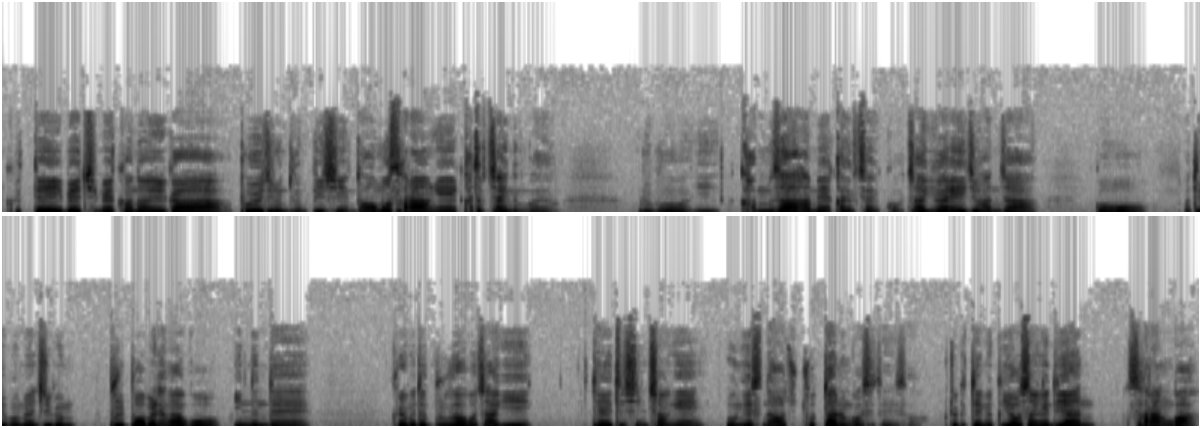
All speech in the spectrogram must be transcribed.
그때 이 매튜 맥커너이가 보여주는 눈빛이 너무 사랑에 가득 차 있는 거예요. 그리고 이 감사함에 가득 차 있고 자기가 에이즈 환자고 어떻게 보면 지금 불법을 행하고 있는데 그럼에도 불구하고 자기 데이트 신청에 응해서 나와줬다는 것에 대해서 그렇기 때문에 그 여성에 대한 사랑과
